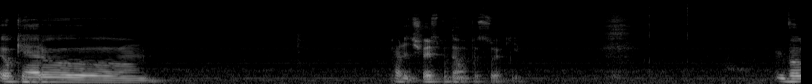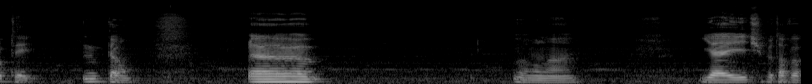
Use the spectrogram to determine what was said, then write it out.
eu quero. Pera, deixa eu responder uma pessoa aqui. Voltei. Então. Uh, vamos lá. E aí, tipo, eu tava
